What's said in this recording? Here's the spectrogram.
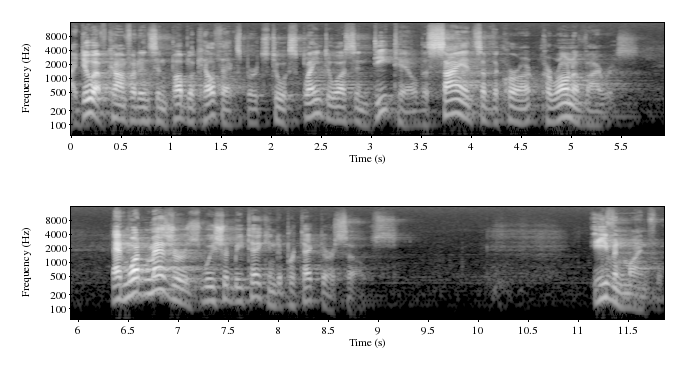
I do have confidence in public health experts to explain to us in detail the science of the coronavirus and what measures we should be taking to protect ourselves. Even mindful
